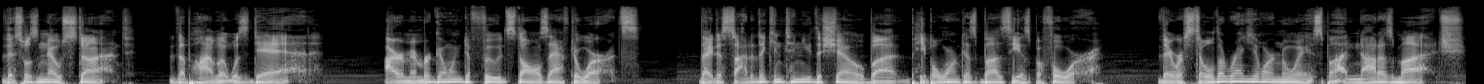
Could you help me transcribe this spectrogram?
This was no stunt. The pilot was dead. I remember going to food stalls afterwards. They decided to continue the show, but people weren't as buzzy as before. There was still the regular noise, but not as much.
